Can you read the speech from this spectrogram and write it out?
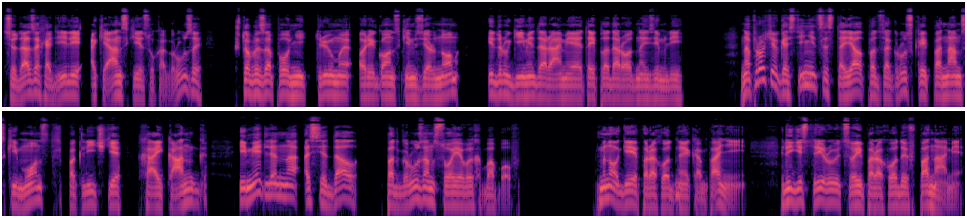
Сюда заходили океанские сухогрузы, чтобы заполнить трюмы орегонским зерном и другими дарами этой плодородной земли. Напротив гостиницы стоял под загрузкой панамский монстр по кличке Хайканг и медленно оседал под грузом соевых бобов. Многие пароходные компании регистрируют свои пароходы в Панаме,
